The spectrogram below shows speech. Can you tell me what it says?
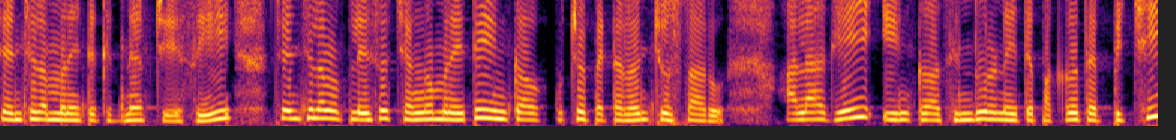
చెంచలమ్మనైతే కిడ్నాప్ చేసి చెంచలమ్మ ప్లేస్లో చెంగమ్మనైతే ఇంకా కూర్చోపెట్టాలని చూస్తారు. అలాగే ఇంకా సింధూరని పక్కకు తప్పించి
